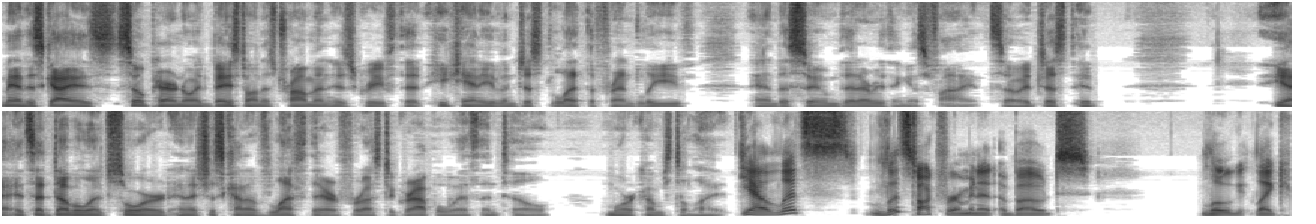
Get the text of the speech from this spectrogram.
man, this guy is so paranoid based on his trauma and his grief that he can't even just let the friend leave and assume that everything is fine. So it just it yeah, it's a double-edged sword and it's just kind of left there for us to grapple with until more comes to light. yeah let's let's talk for a minute about logan like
